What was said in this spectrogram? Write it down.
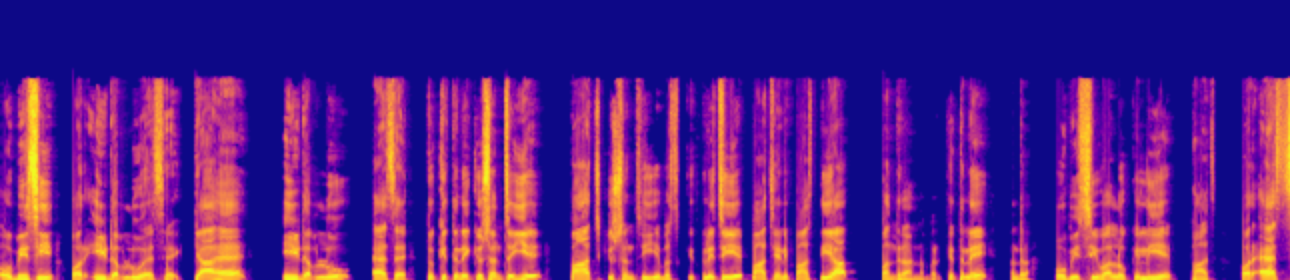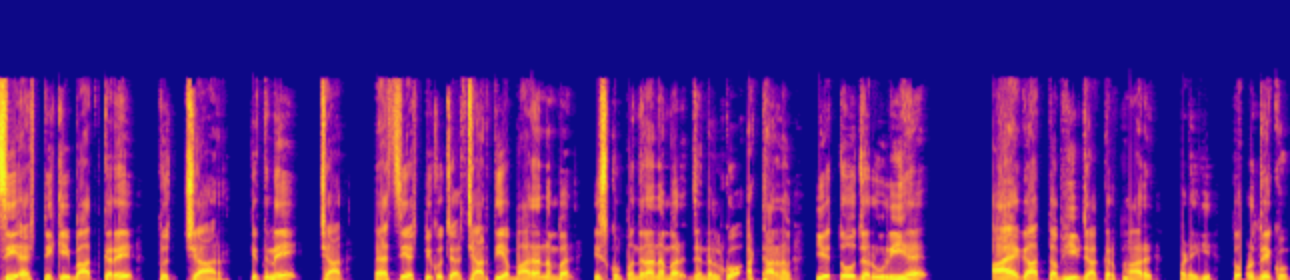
ओबीसी और ईडब्ल्यूएस एस है, क्या है? ईडब्ल्यूएस एस है। तो कितने क्वेश्चन चाहिए? पाँच क्वेश्चन चाहिए, बस कितने चाहिए? पाँच, यानी पाँच दिया पंद्रह नंबर। कितने? पंद्रह। ओबीसी वालों के लिए पाँच। और एस सी एस टी की बात करें तो चार। कितने? चार। एस सी एस टी को चार चार दिया बारह नंबर, इसको पंद्रह नंबर जनरल को अट्ठारह नंबर। ये तो ज़रूरी है, आएगा तभी जाकर पार पड़ेगी। तो और देखो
